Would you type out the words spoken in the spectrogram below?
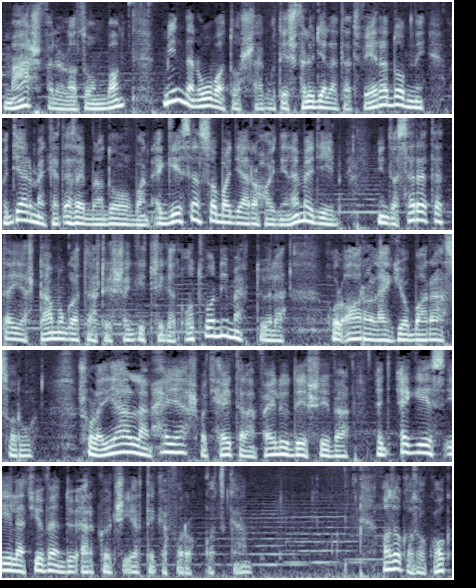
Másfelől azonban minden óvatosságot és felügyeletet félredobni, a gyermeket ezekben a dolgokban egészen szabadjára hagyni nem egyéb, mint a szeretetteljes támogatást és segítséget ott vonni meg tőle, hol arra legjobban rászorul, s hol a jellem helyes vagy helytelen fejlődésével egy egész élet jövendő erkölcsi értéke forog kockán. Azok az okok,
